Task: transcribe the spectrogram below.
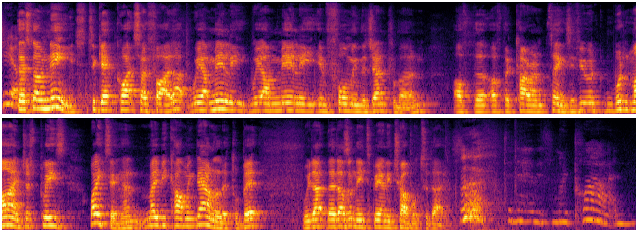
there's no need to get quite so fired up. We are merely, we are merely informing the gentleman of the of the current things. If you would, wouldn't mind, just please waiting and maybe calming down a little bit. We don't. There doesn't need to be any trouble today. Today, is my plan.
